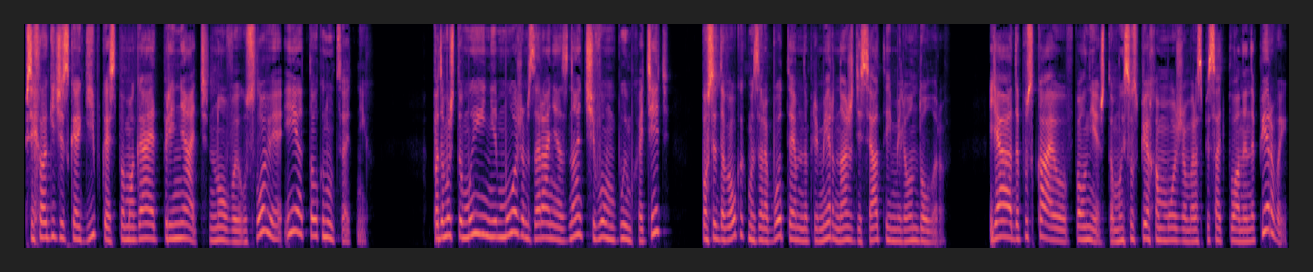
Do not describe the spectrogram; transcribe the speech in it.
Психологическая гибкость помогает принять новые условия и оттолкнуться от них. Потому что мы не можем заранее знать, чего мы будем хотеть после того, как мы заработаем, например, наш десятый миллион долларов. Я допускаю вполне, что мы с успехом можем расписать планы на первый,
